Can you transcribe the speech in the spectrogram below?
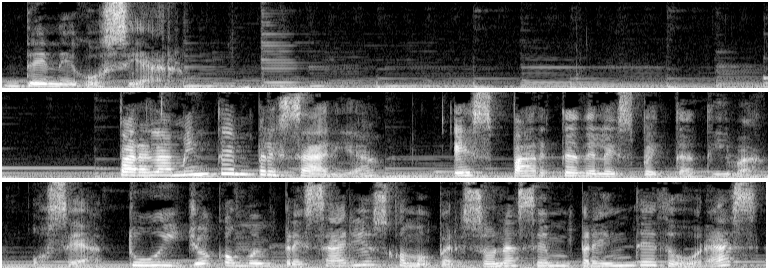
de negociar. Para la mente empresaria es parte de la expectativa, o sea, tú y yo como empresarios, como personas emprendedoras,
